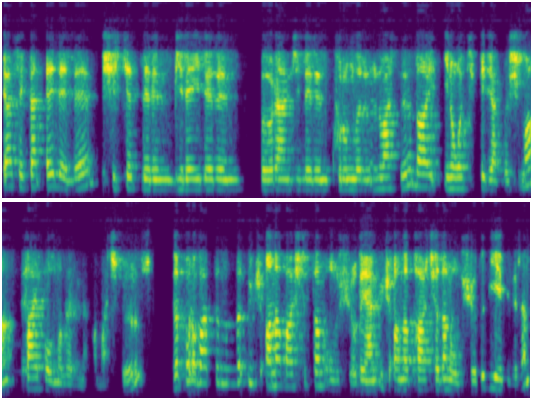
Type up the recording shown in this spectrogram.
gerçekten el ele şirketlerin, bireylerin, öğrencilerin, kurumların, üniversitelerin daha inovatif bir yaklaşıma sahip olmalarını amaçlıyoruz. Rapora baktığımızda üç ana başlıktan oluşuyordu. Yani üç ana parçadan oluşuyordu diyebilirim.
